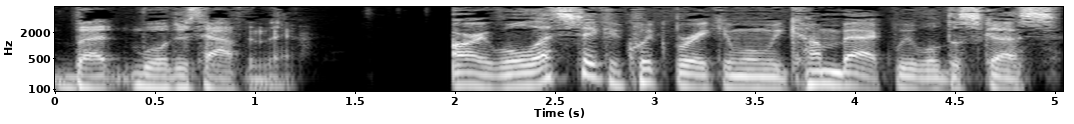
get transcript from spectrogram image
but we'll just have them there. All right. Well, let's take a quick break. And when we come back, we will discuss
